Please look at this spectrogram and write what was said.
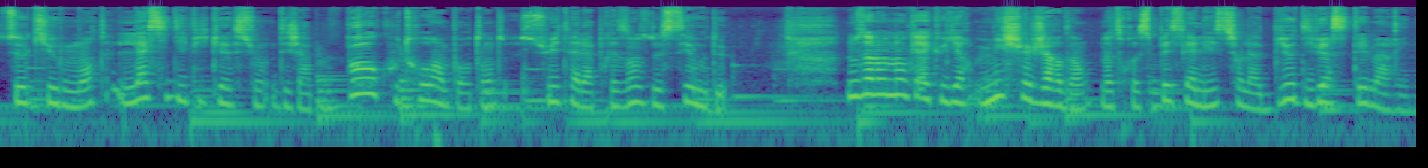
ce qui augmente l'acidification déjà beaucoup trop importante suite à la présence de CO2. Nous allons donc accueillir Michel Jardin, notre spécialiste sur la biodiversité marine.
